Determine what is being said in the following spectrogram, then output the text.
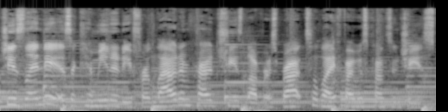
Cheeselandia is a community for loud and proud cheese lovers brought to life by Wisconsin Cheese.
